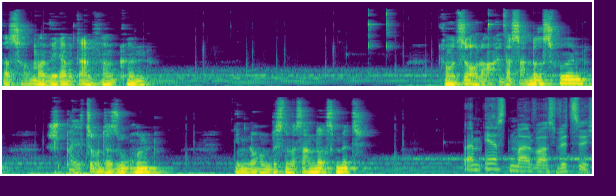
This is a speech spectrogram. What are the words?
Was auch immer wir damit anfangen können. Können wir uns auch noch was anderes holen? Spalte untersuchen. Nehmen noch ein bisschen was anderes mit. Beim ersten Mal war es witzig.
